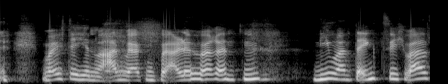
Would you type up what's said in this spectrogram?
Ich möchte hier nur anmerken für alle Hörenden, Niemand denkt sich was,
